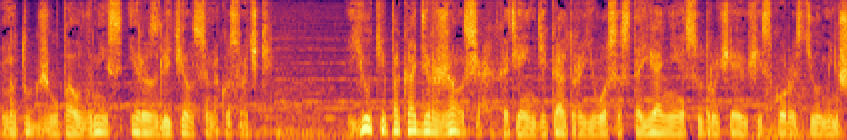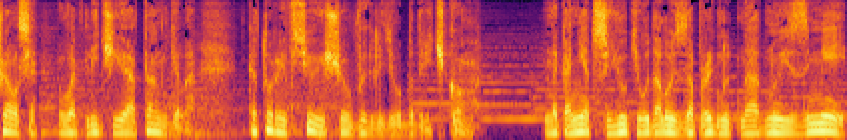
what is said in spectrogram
но тут же упал вниз и разлетелся на кусочки. Юки пока держался, хотя индикатор его состояния с удручающей скоростью уменьшался, в отличие от ангела, который все еще выглядел бодрячком. Наконец Юки удалось запрыгнуть на одну из змей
